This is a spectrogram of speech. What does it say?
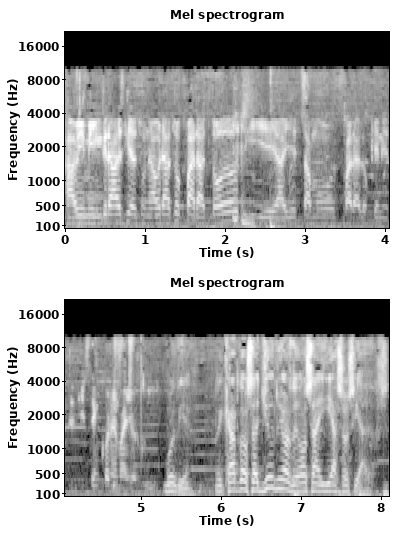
Javi, mil gracias, un abrazo para todos y eh, ahí estamos para lo que necesiten con el mayor. Muy bien. Ricardo Osa Jr. de OSA y asociados.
